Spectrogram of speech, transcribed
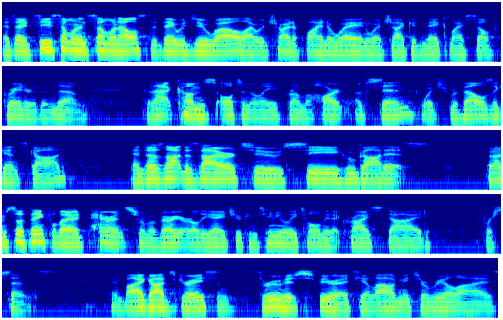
As I'd see someone and someone else that they would do well, I would try to find a way in which I could make myself greater than them. And that comes ultimately from a heart of sin, which rebels against God and does not desire to see who God is. But I'm so thankful that I had parents from a very early age who continually told me that Christ died for sins. And by God's grace and through His Spirit, He allowed me to realize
